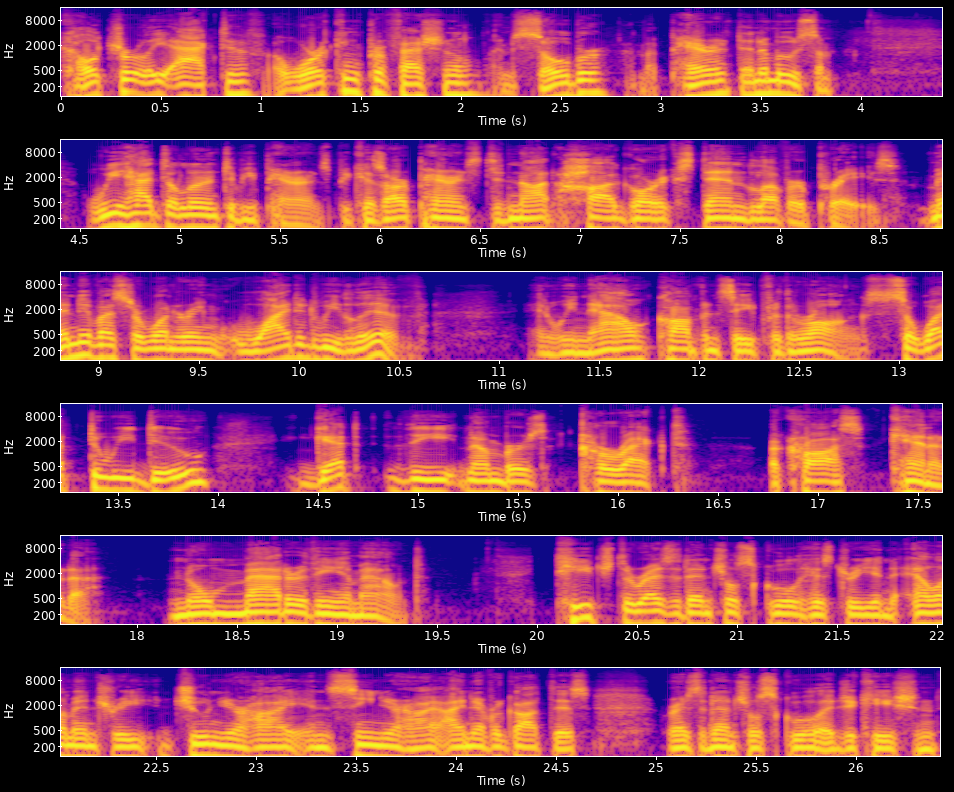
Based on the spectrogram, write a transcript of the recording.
culturally active, a working professional. I'm sober. I'm a parent and a Muslim. We had to learn to be parents because our parents did not hug or extend love or praise. Many of us are wondering, why did we live? And we now compensate for the wrongs. So, what do we do? Get the numbers correct across Canada, no matter the amount teach the residential school history in elementary, junior high, and senior high. I never got this residential school education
